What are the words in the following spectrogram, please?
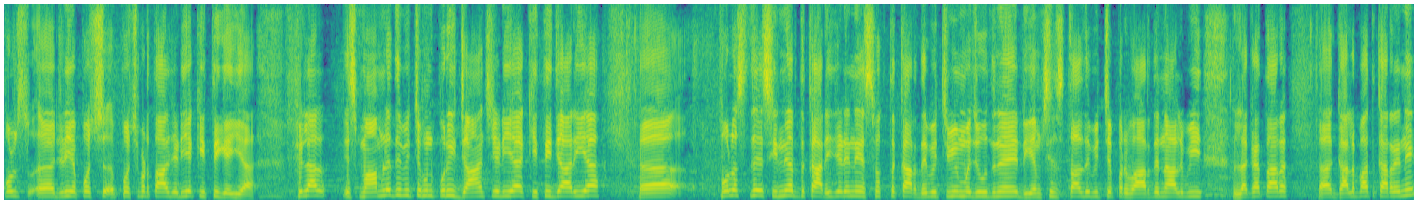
ਪੁਲਿਸ ਜਿਹੜੀ ਆ ਪੁੱਛ ਪੁੱਛ ਪੜਤਾਲ ਜਿਹੜੀ ਆ ਕੀਤੀ ਗਈ ਆ। ਫਿਲਹਾਲ ਇਸ ਮਾਮਲੇ ਦੇ ਵਿੱਚ ਹੁਣ ਪੂਰੀ ਜਾਂਚ ਜਿਹੜੀ ਆ ਕੀਤੀ ਜਾ ਰਹੀ ਆ। ਪੁਲਿਸ ਦੇ ਸੀਨੀਅਰ ਅਧਿਕਾਰੀ ਜਿਹੜੇ ਨੇ ਇਸ ਵਕਤ ਘਰ ਦੇ ਵਿੱਚ ਵੀ ਮੌਜੂਦ ਨੇ, ਡੀਐਮਸੀ ਹਸਪਤਾਲ ਦੇ ਵਿੱਚ ਪਰਿਵਾਰ ਦੇ ਨਾਲ ਵੀ ਲਗਾਤਾਰ ਗੱਲਬਾਤ ਕਰ ਰਹੇ ਨੇ।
